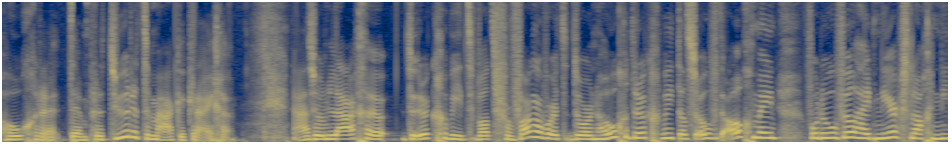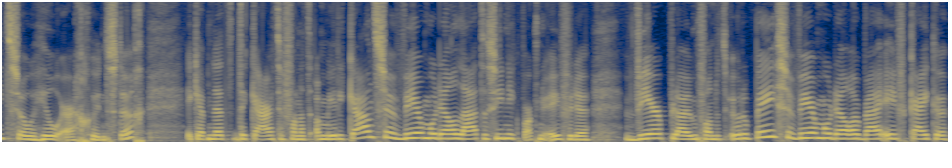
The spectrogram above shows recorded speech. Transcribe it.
hogere temperaturen te maken krijgen. Nou, Zo'n lage drukgebied wat vervangen wordt door een hoge drukgebied, dat is over het algemeen voor de hoeveelheid neerslag niet zo heel erg gunstig. Ik heb net de kaarten van het Amerikaanse weermodel laten zien. Ik pak nu even de weerpluim van het Europese weermodel erbij. Even kijken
